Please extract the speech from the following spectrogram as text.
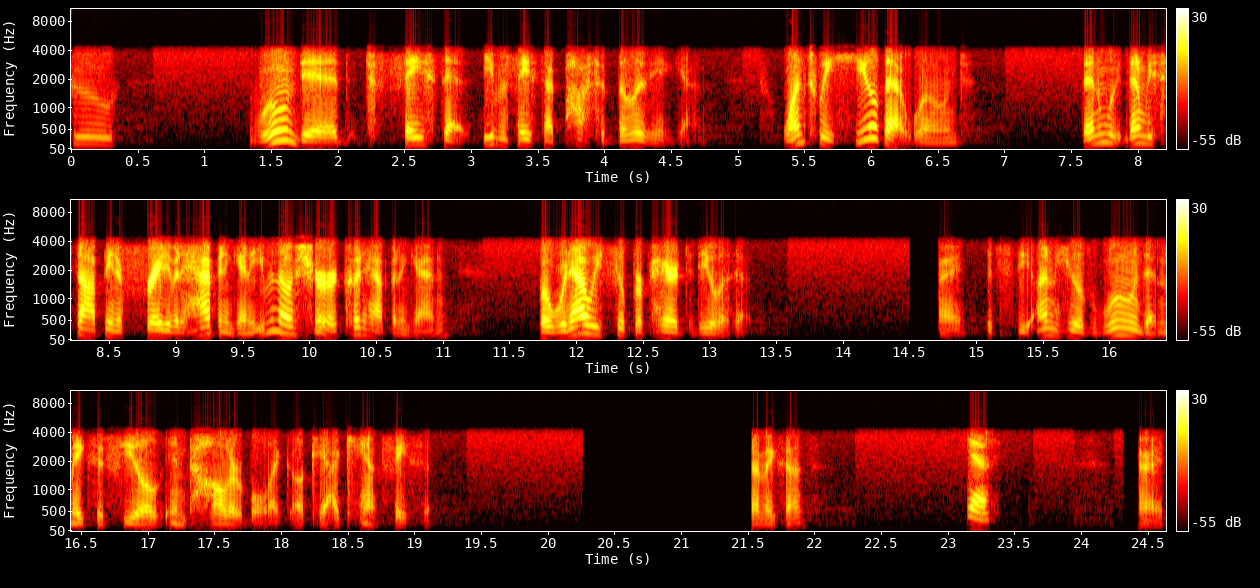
too wounded to face that even face that possibility again. Once we heal that wound, then we then we stop being afraid of it happening again, even though sure it could happen again, but we're now we feel prepared to deal with it. Right? It's the unhealed wound that makes it feel intolerable, like okay, I can't face it. Does that make sense? Yes. All right.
